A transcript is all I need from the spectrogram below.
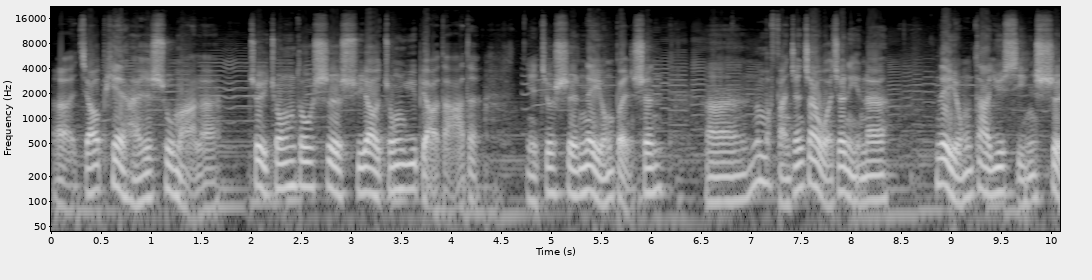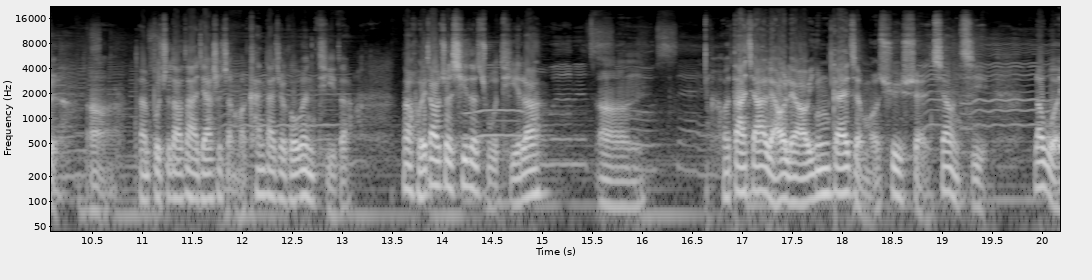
呃胶片还是数码呢，最终都是需要忠于表达的，也就是内容本身。嗯，那么反正在我这里呢，内容大于形式啊，但不知道大家是怎么看待这个问题的。那回到这期的主题呢，嗯，和大家聊聊应该怎么去选相机。那我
